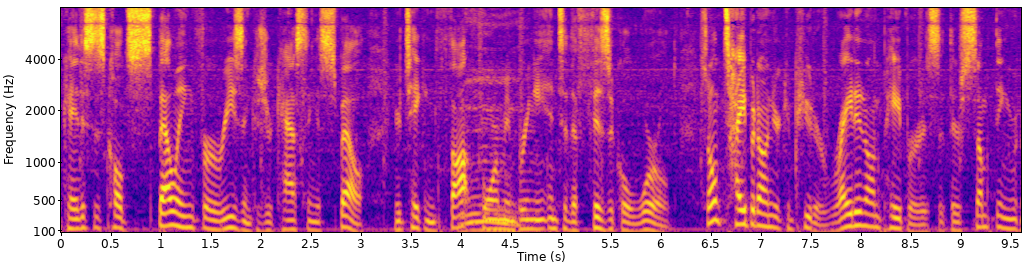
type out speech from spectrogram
Okay, this is called spelling for a reason because you're casting a spell. You're taking thought form and mm. bringing it into the physical world. So don't type it on your computer. Write it on paper. Is that there's something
